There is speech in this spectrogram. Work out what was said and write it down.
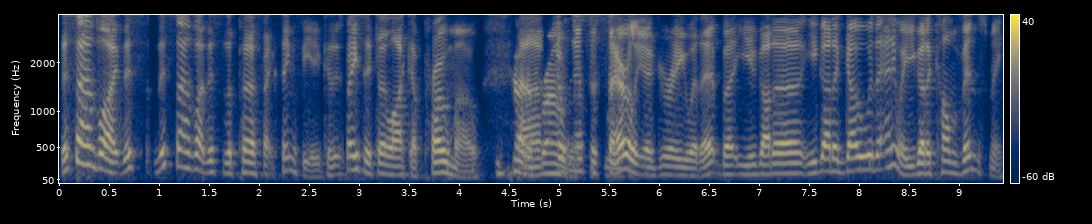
This sounds like this. This sounds like this is a perfect thing for you because it's basically like a promo. Uh, I don't necessarily agree with it, but you gotta you gotta go with it anyway. You gotta convince me.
